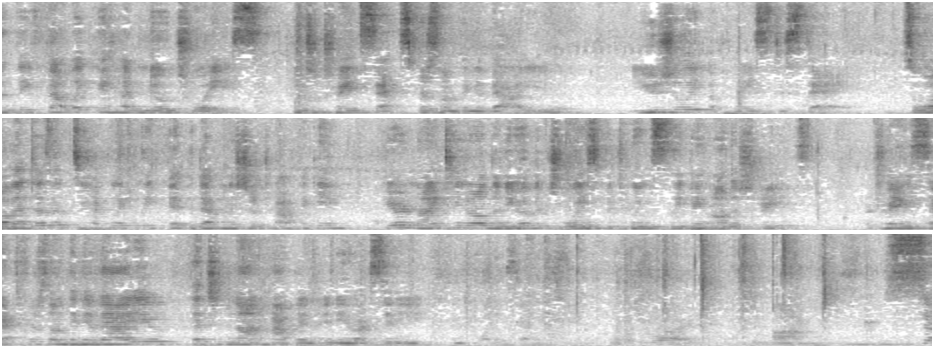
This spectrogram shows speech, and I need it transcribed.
that they felt like they had no choice but to trade sex for something of value, usually a place to stay. So while that doesn't technically fit the definition of trafficking, if you're a 19 year old and you have a choice between sleeping on the streets or trading sex for something of value, that should not happen in New York City in 2017. Right. Um, so,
